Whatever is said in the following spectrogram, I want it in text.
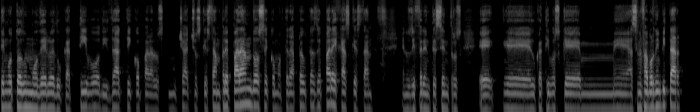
tengo todo un modelo educativo, didáctico para los muchachos que están preparándose como terapeutas de parejas, que están en los diferentes centros eh, eh, educativos que me hacen el favor de invitar.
